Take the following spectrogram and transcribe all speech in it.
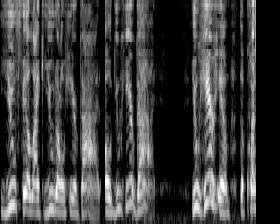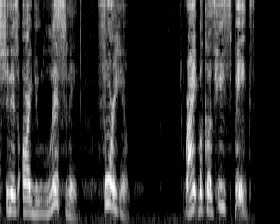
you feel like you don't hear God. Oh, you hear God. You hear him. The question is, are you listening for him? Right? Because he speaks.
